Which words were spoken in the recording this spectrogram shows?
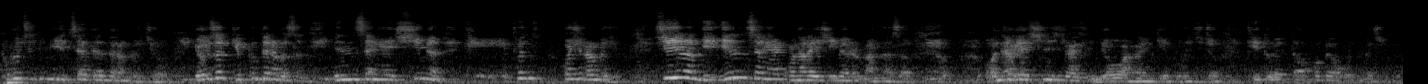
부르짖음이 있어야 된다는 거죠. 여기서 깊은 데는 것은 인생의 심연, 깊은 곳이라는 거죠. 시인은 이 인생의 고난의 심연을 만나서 언약의 신실하신 여호와 하나님께 부르짖어 기도했다고 고백하고 있는 것입니다.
